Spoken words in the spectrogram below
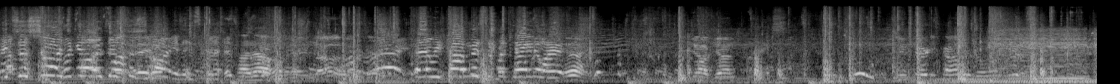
It's a short, boys. It's a short in his head. I know. Hey, we got Mr. Potato Head. Good job, John. Two 30 pounders on one grip.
